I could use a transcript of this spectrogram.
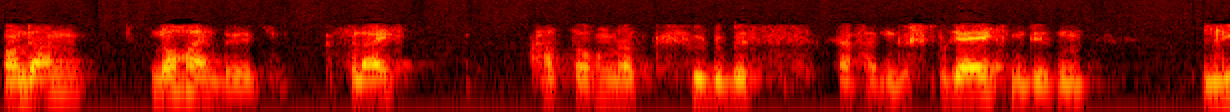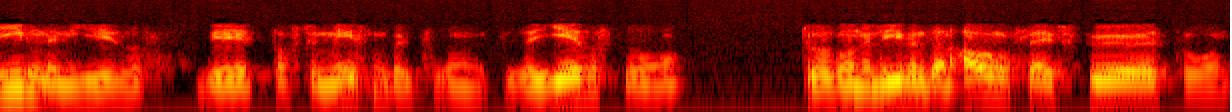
Und dann noch ein Bild. Vielleicht hast du auch immer das Gefühl, du bist einfach im Gespräch mit diesem liebenden Jesus, wie er jetzt auf dem nächsten Bild zu sehen ist. Dieser Jesus so, du so eine Liebe in seinen Augen vielleicht spürst, so,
